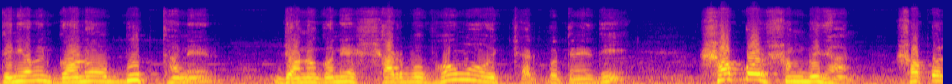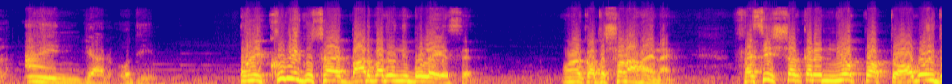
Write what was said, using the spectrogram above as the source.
তিনি হবেন গণ অভ্যুত্থানের জনগণের সার্বভৌম ইচ্ছার প্রতিনিধি, সকল সংবিধান, সকল আইন যার অধীন। উনি খুবই গুছায়, বারবার উনি বলে গেছেন। ওনার কথা শোনা হয় নাই। ফ্যাসিস্ট সরকারের নিয়োগপ্রাপ্ত অবৈধ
